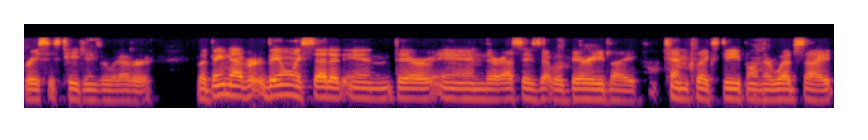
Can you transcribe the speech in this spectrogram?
racist teachings or whatever. But they never they only said it in their in their essays that were buried like 10 clicks deep on their website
